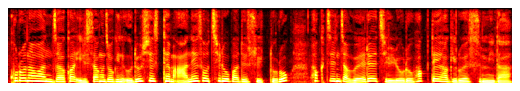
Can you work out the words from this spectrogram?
코로나 환자가 일상적인 의료 시스템 안에서 치료받을 수 있도록 확진자 외래 진료를 확대하기로 했습니다.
